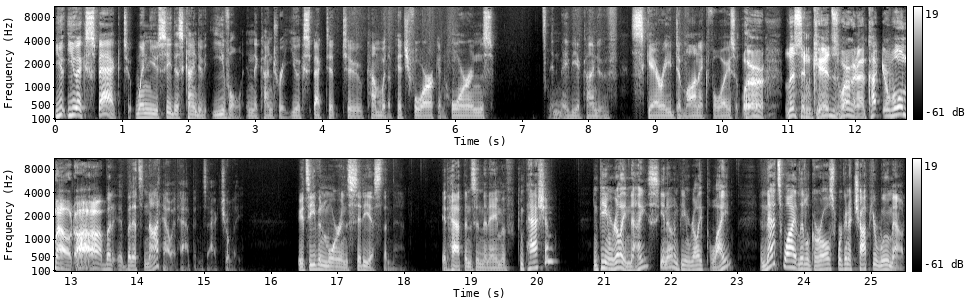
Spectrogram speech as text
You, you expect when you see this kind of evil in the country, you expect it to come with a pitchfork and horns and maybe a kind of scary demonic voice. We're, listen, kids, we're going to cut your womb out. Ah, but, but it's not how it happens, actually. It's even more insidious than that. It happens in the name of compassion and being really nice, you know, and being really polite. And that's why, little girls, we're going to chop your womb out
